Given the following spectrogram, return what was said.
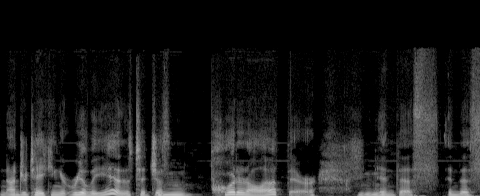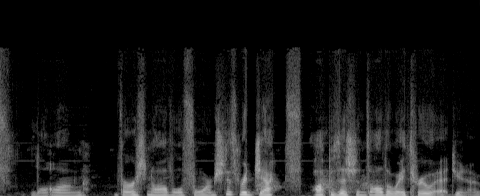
an undertaking it really is to just mm. put it all out there mm. in this in this long verse novel form. She just rejects oppositions all the way through it. You know,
